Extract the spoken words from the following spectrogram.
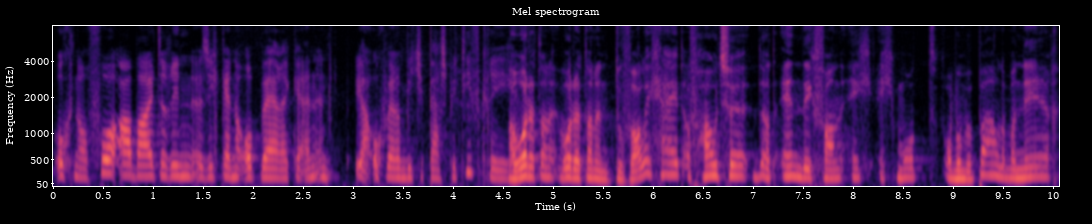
ook nog voorarbeid erin zich kunnen opwerken. En, en ja, ook weer een beetje perspectief krijgen. Maar wordt het dan, wordt het dan een toevalligheid? Of houdt ze dat indig van, ik, ik moet op een bepaalde manier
